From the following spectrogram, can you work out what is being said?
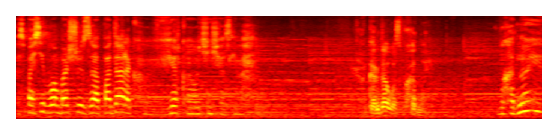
Спасибо вам большое за подарок. Верка очень счастлива. А когда у вас выходной? Выходной?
